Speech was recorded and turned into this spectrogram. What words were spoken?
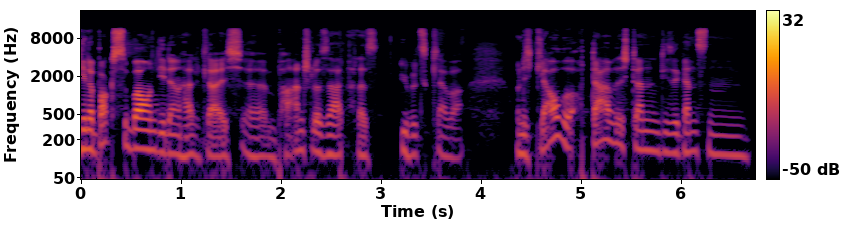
hier eine Box zu bauen, die dann halt gleich äh, ein paar Anschlüsse hat, alles übelst clever. Und ich glaube, auch da will ich dann diese ganzen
